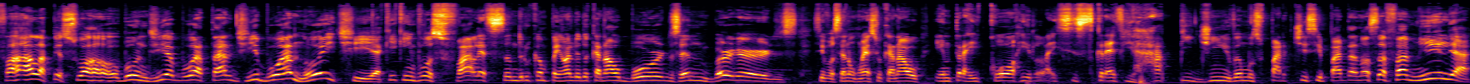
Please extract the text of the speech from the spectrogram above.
Fala pessoal, bom dia, boa tarde e boa noite. Aqui quem vos fala é Sandro Campanholi do canal Boards and Burgers. Se você não conhece o canal, entra e corre lá e se inscreve rapidinho e vamos participar da nossa família.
